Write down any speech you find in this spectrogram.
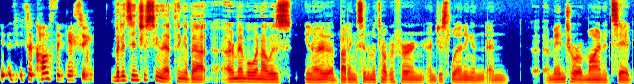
it's a constant guessing. but it's interesting that thing about. I remember when I was, you know, a budding cinematographer and, and just learning, and, and a mentor of mine had said,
